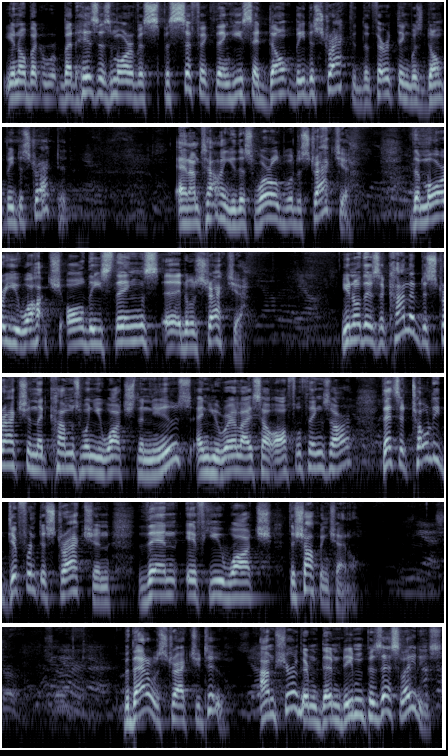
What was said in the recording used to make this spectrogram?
you know, but, but his is more of a specific thing. He said, don't be distracted. The third thing was, don't be distracted. And I'm telling you, this world will distract you. The more you watch all these things, uh, it'll distract you. You know, there's a kind of distraction that comes when you watch the news and you realize how awful things are. That's a totally different distraction than if you watch the shopping channel. But that'll distract you too. I'm sure they're them demon possessed ladies.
